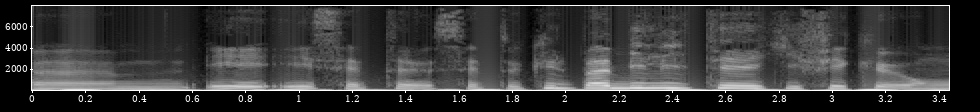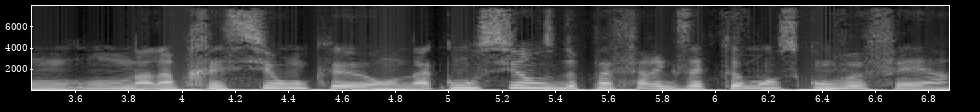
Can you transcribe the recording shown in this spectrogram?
euh, et, et cette, culpabilité qui fait qu'on on a l'impression qu'on a conscience de ne pas faire exactement ce qu'on veut faire,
